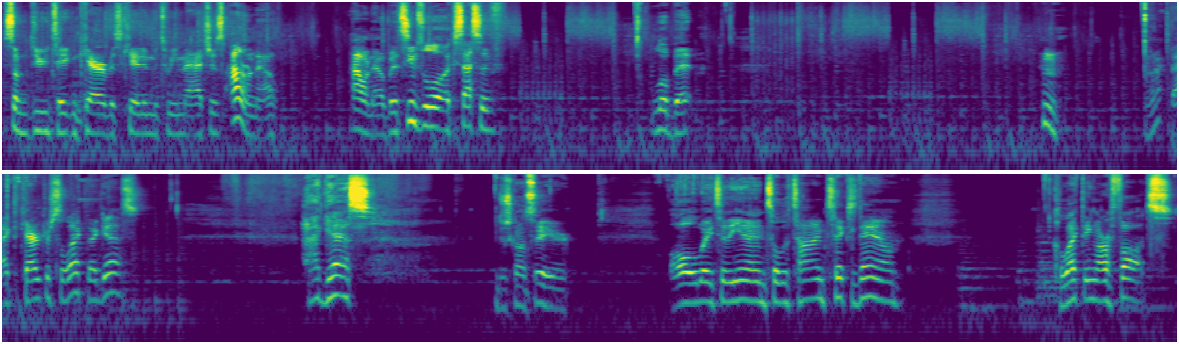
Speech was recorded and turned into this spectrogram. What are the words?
some dude taking care of his kid in between matches. I don't know. I don't know, but it seems a little excessive. A little bit. All right, back to character select, I guess. I guess. I'm just gonna sit here all the way to the end until the time ticks down, collecting our thoughts.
